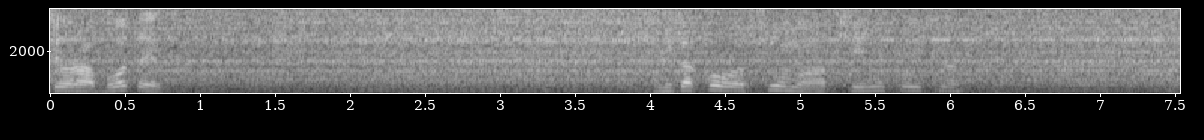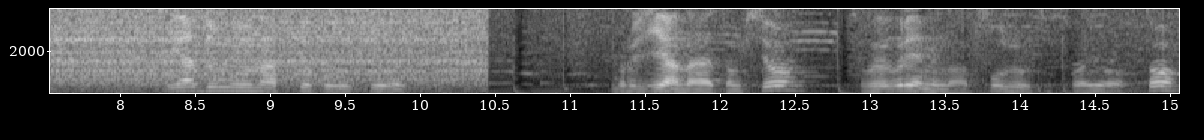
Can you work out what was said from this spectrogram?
Все работает. Никакого шума вообще не слышно. Я думаю, у нас все получилось. Друзья, на этом все. Своевременно обслуживайте свое авто.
